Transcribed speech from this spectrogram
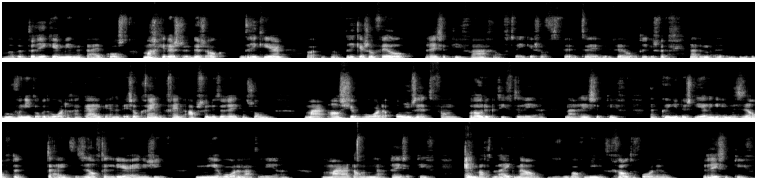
Omdat het drie keer minder tijd kost, mag je dus, dus ook drie keer, uh, drie keer zoveel receptief vragen. Of twee keer zoveel, twee, veel, drie keer zoveel. Nou, we hoeven niet op het woord te gaan kijken. En het is ook geen, geen absolute rekensom. Maar als je woorden omzet van productief te leren naar receptief, dan kun je dus leerlingen in dezelfde tijd, dezelfde leerenergie, meer woorden laten leren, maar dan ja, receptief. En wat blijkt nou, dat is bovendien het grote voordeel, receptief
